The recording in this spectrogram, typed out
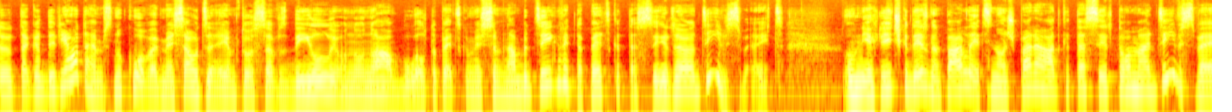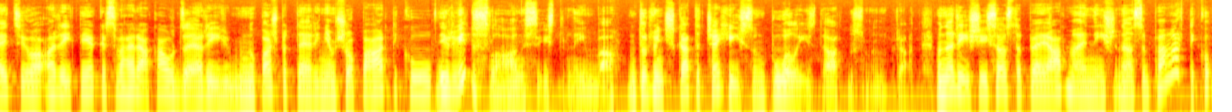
eh, tagad ir jautājums, nu, ko mēs audzējam to savus dili un, un ābolu, tāpēc, ka mēs esam nabadzīgi, vai tāpēc, ka tas ir uh, dzīvesveids. Un Iekļička diezgan pārliecinoši parāda, ka tas ir tomēr dzīvesveids, jo arī tie, kas vairāk audzē arī nu, pašpatēriņam šo pārtiku, ir viduslānis īstenībā. Un tur viņš skata Čehijas un Polijas datus, manuprāt. Un arī šī savstarpējā apmainīšanās ar pārtiku,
